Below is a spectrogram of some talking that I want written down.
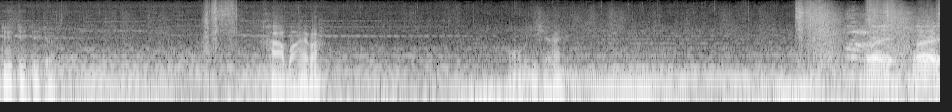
เดี๋ยวเดี๋ยวเดี๋ยวเดี๋ยวขาบายปะ อ๋อไม่ใช่ เอ้ยเอ้ย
